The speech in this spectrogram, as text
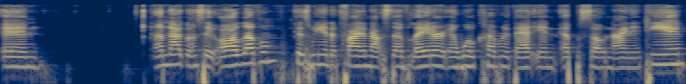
And I'm not going to say all of them because we end up finding out stuff later, and we'll cover that in episode nine and 10.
